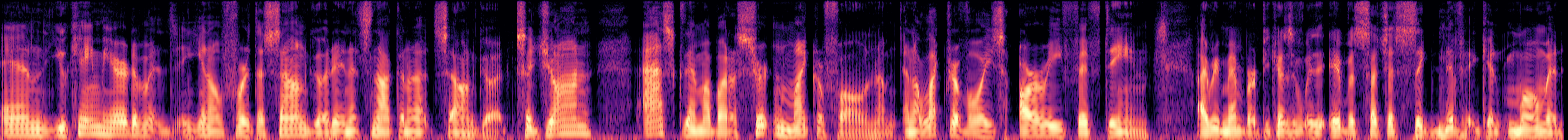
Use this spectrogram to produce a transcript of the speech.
and you came here to you know for it to sound good and it's not going to sound good. So john asked them about a certain microphone um, an electro voice re15 i remember because it was, it was such a significant moment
